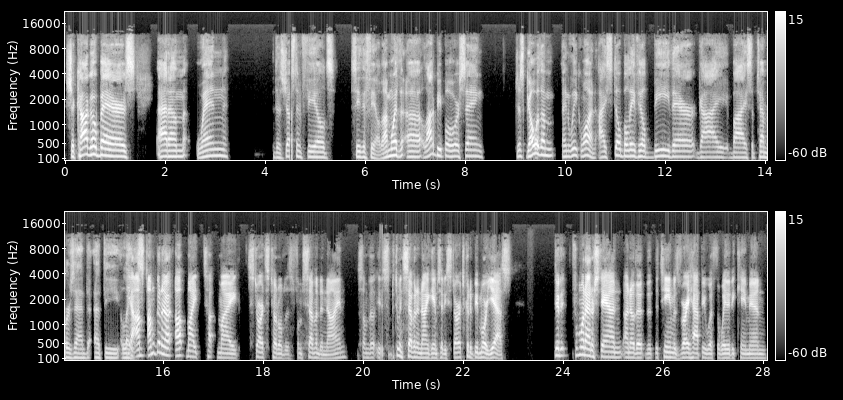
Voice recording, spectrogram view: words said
Chicago Bears. Adam, when does Justin Fields see the field? I'm with uh, a lot of people who are saying just go with him in week one. I still believe he'll be their guy by September's end at the latest. Yeah, I'm, I'm going to up my t- my starts total to, from seven to nine. Some of the, it's between seven and nine games that he starts. Could it be more? Yes. Did it, from what I understand, I know that the, the team is very happy with the way that he came in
